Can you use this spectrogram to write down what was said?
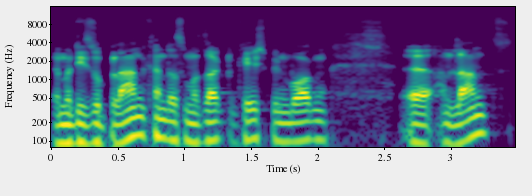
Wenn man die so planen kann, dass man sagt, okay, ich bin morgen äh, an Land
